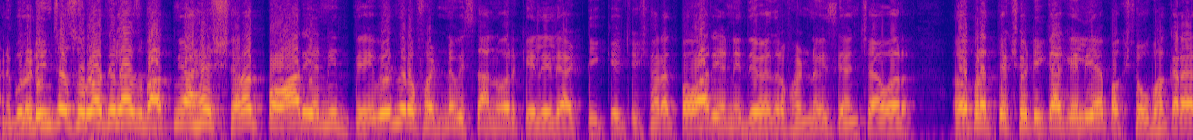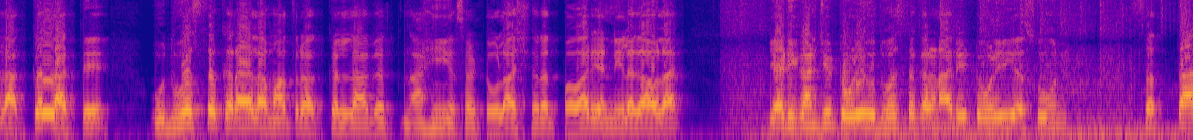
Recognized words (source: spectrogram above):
आणि बुलेटिनच्या सुरुवातीलाच बातमी आहे शरद पवार यांनी देवेंद्र फडणवीसांवर केलेल्या टीकेची. शरद पवार यांनी देवेंद्र फडणवीस यांच्यावर अप्रत्यक्ष टीका केली आहे. पक्ष उभा करायला अक्कल लागते. उद्ध्वस्त करायला मात्र अक्कल लागत नाही असा टोला शरद पवार यांनी लगावलाय. या ठिकाणची टोळी उद्ध्वस्त करणारी टोळी असून सत्ता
